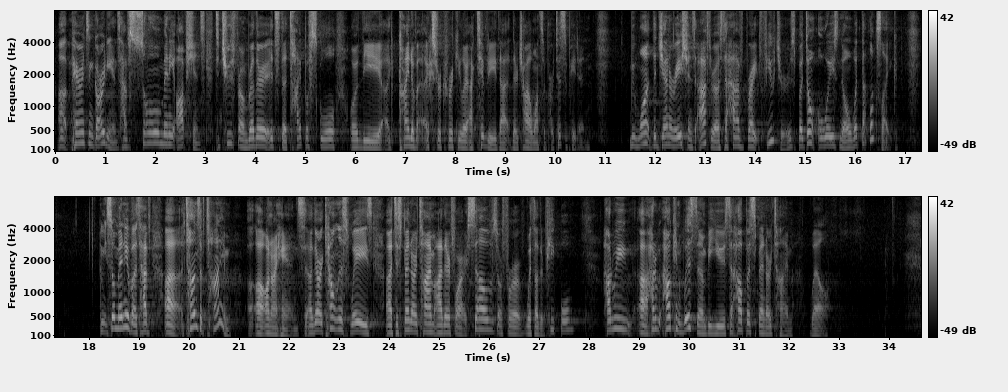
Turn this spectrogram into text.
Uh, parents and guardians have so many options to choose from, whether it's the type of school or the uh, kind of extracurricular activity that their child wants to participate in. We want the generations after us to have bright futures, but don't always know what that looks like. I mean, so many of us have uh, tons of time uh, on our hands. Uh, there are countless ways uh, to spend our time either for ourselves or for with other people. How do we? Uh, how do? How can wisdom be used to help us spend our time well?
